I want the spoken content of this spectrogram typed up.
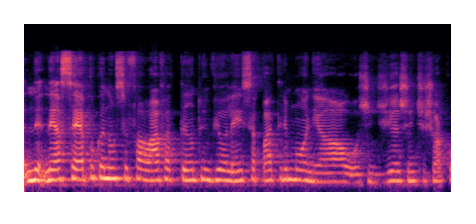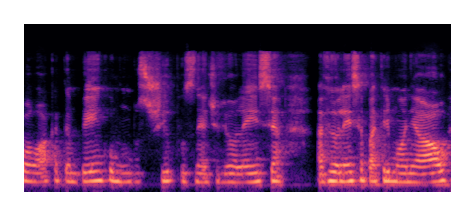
Nessa época não se falava tanto em violência patrimonial, hoje em dia a gente já coloca também como um dos tipos né, de violência, a violência patrimonial,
